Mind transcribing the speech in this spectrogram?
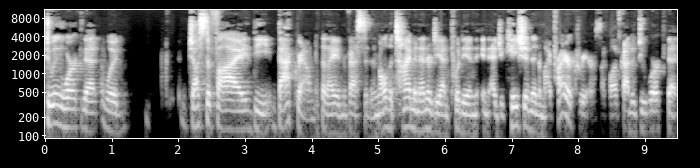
doing work that would justify the background that I invested and all the time and energy I'd put in in education and in my prior career. It's like, well, I've got to do work that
